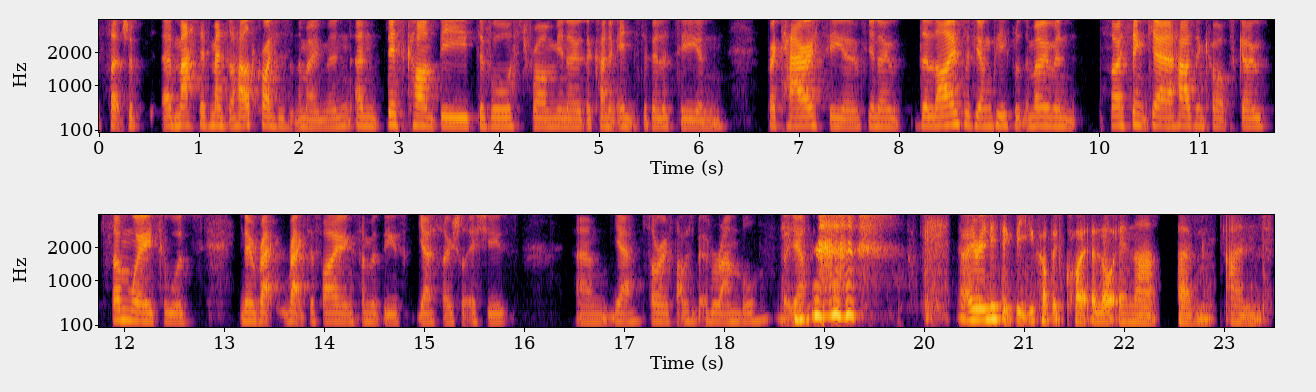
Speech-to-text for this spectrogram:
such a, a, massive mental health crisis at the moment. And this can't be divorced from you know the kind of instability and precarity of you know the lives of young people at the moment. So I think yeah housing co-ops go some way towards you know rec rectifying some of these yeah social issues. Um yeah sorry if that was a bit of a ramble but yeah. I really think that you covered quite a lot in that um and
